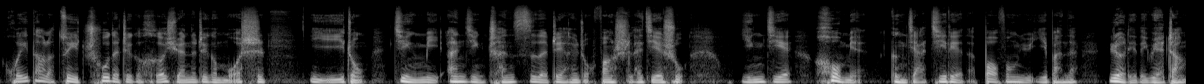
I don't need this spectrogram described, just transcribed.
回到了最初的这个和弦的这个模式。以一种静谧、安静、沉思的这样一种方式来结束，迎接后面更加激烈的暴风雨一般的热烈的乐章。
